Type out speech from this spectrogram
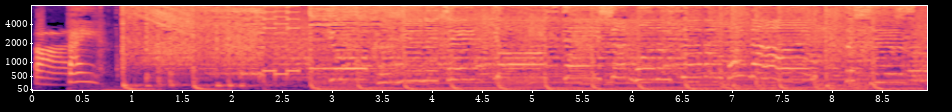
Bye. Bye. Your community, your station, 107.9. This is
